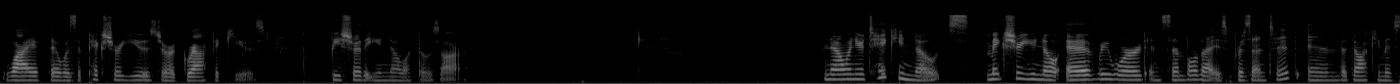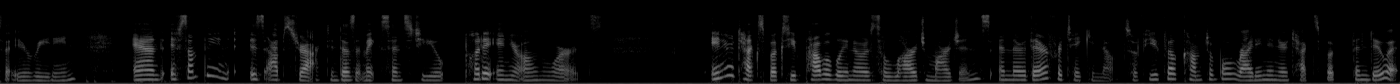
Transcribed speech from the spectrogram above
why, if there was a picture used or a graphic used be sure that you know what those are. Now when you're taking notes, make sure you know every word and symbol that is presented in the documents that you're reading. And if something is abstract and doesn't make sense to you, put it in your own words. In your textbooks, you've probably noticed the large margins, and they're there for taking notes. So if you feel comfortable writing in your textbook, then do it.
